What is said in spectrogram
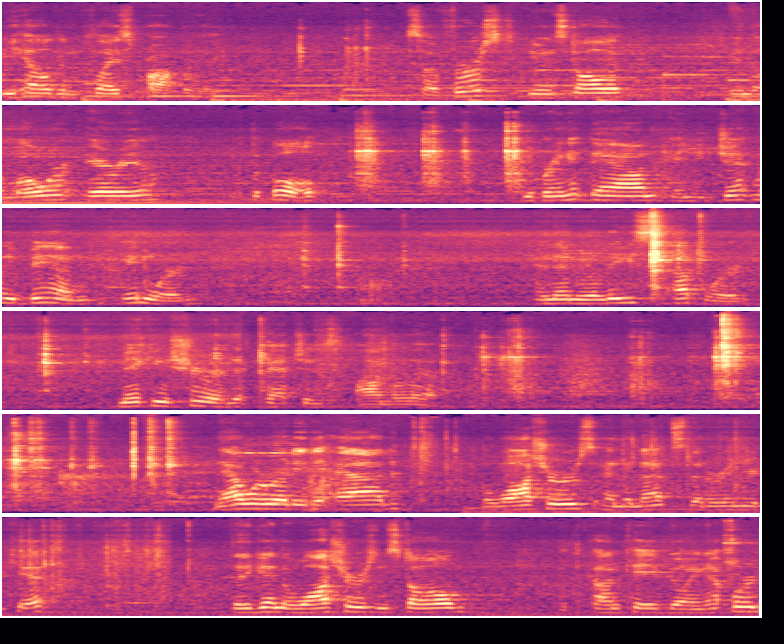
be held in place properly. So first you install it in the lower area with the bolt. You bring it down and you gently bend inward and then release upward making sure that catches on the lip. Now we're ready to add the washers and the nuts that are in your kit. Then again, the washer is installed with the concave going upward.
